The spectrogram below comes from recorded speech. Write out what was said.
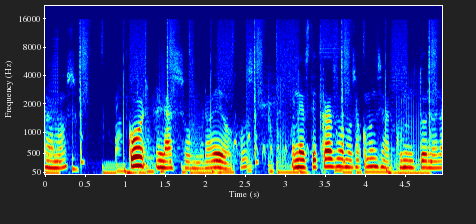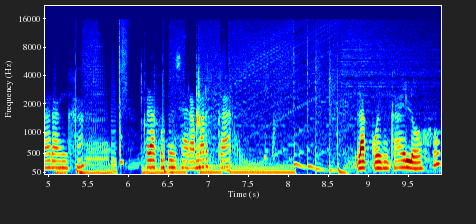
Comenzamos con la sombra de ojos. En este caso vamos a comenzar con un tono naranja para comenzar a marcar la cuenca del ojo.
